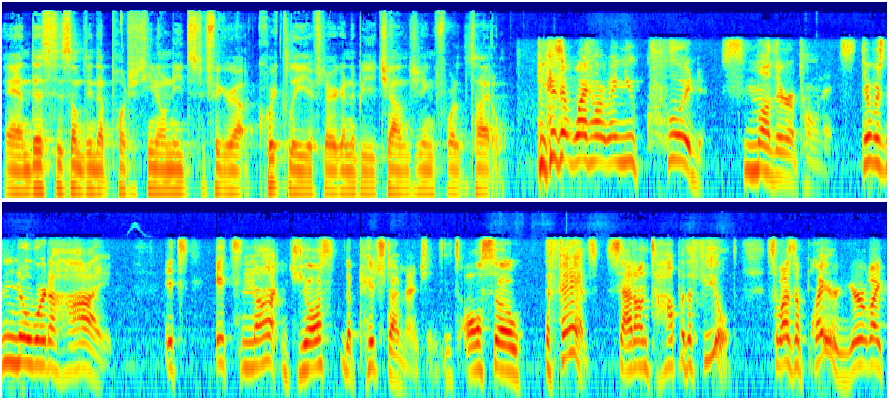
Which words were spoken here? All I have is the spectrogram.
and this is something that Pochettino needs to figure out quickly if they're going to be challenging for the title. Because at White Hart Lane, you could smother opponents. There was nowhere to hide. It's it's not just the pitch dimensions. It's also the fans sat on top of the field. So as a player, you're like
